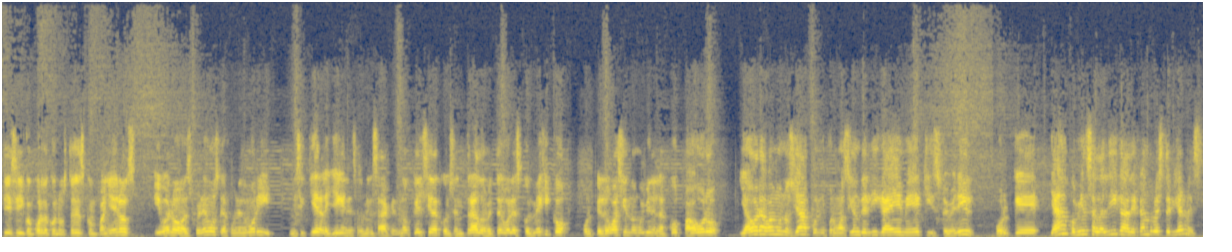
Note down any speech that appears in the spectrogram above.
Sí, sí, concuerdo con ustedes, compañeros. Y bueno, esperemos que a Funes Mori ni siquiera le lleguen esos mensajes, ¿no? Que él siga concentrado en meter goles con México, porque lo va haciendo muy bien en la Copa Oro. Y ahora vámonos ya con información de Liga MX femenil, porque ya comienza la liga, Alejandro, este viernes.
